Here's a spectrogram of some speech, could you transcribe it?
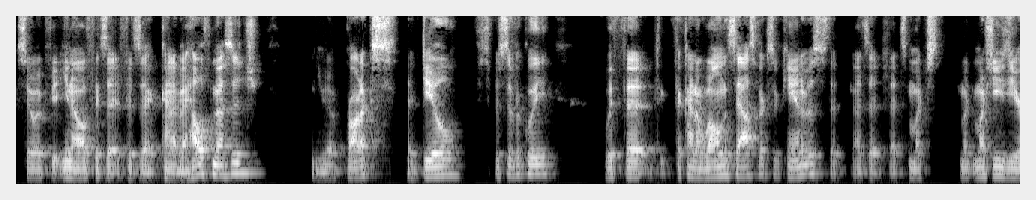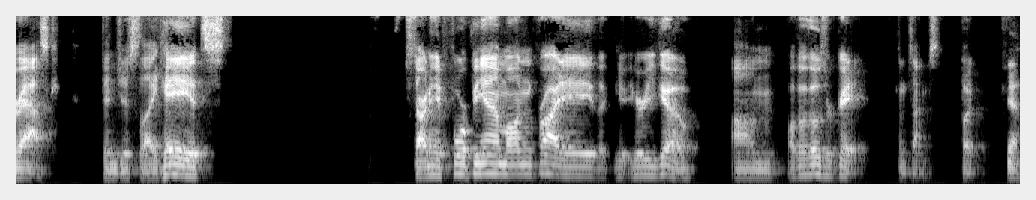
So if you know if it's a if it's a kind of a health message, you have products that deal specifically with the the kind of wellness aspects of cannabis. That that's it. That's much much easier ask than just like, hey, it's starting at 4 p.m. on Friday. Like, here you go. Um, although those are great sometimes, but yeah.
